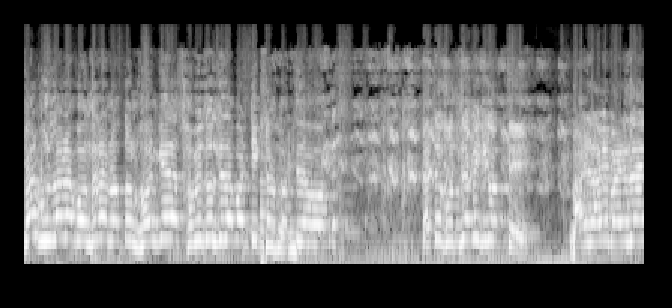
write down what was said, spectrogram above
তোর ভুললাম না বন্ধুরা নতুন ফোন কিনে ছবি তুলতে যাব টিকটক করতে যাব। এই তুই ঘুরতে যাবি কি করতে? বাড়ি যাবি বাড়ি যাই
